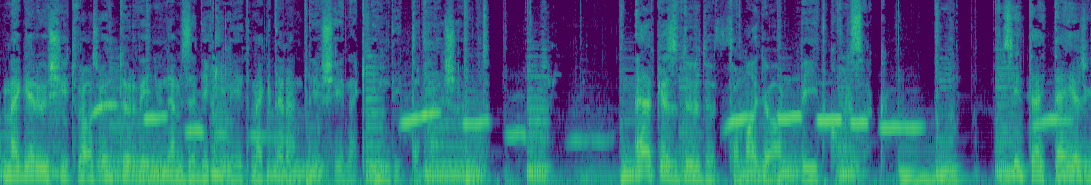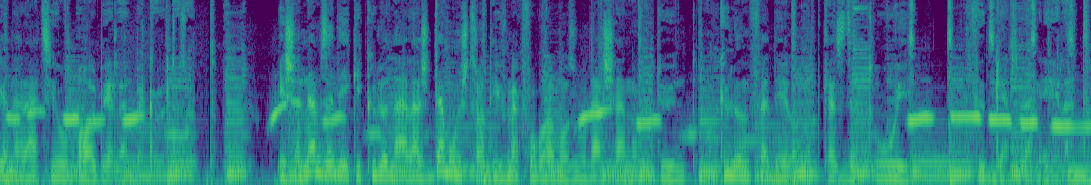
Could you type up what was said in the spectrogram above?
megerősítve az öntörvényű nemzedéki lét megteremtésének indítatását. Elkezdődött a magyar beat korszak. Szinte egy teljes generáció albérletbe költözött és a nemzedéki különállás demonstratív megfogalmazódásának tűnt a különfedél alatt kezdett új, független élet.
